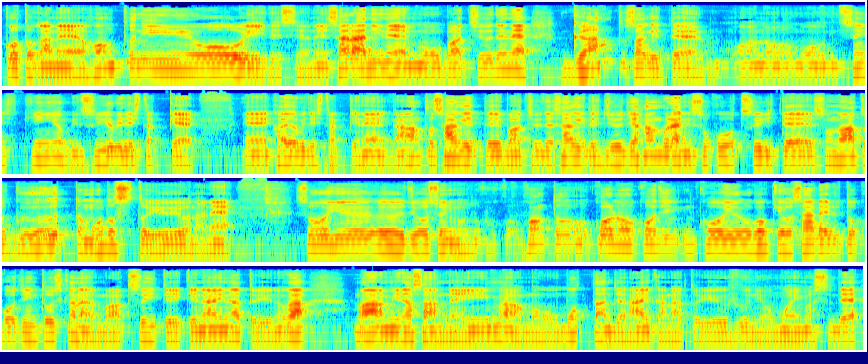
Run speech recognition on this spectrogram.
ことがね、本当に多いですよね。さらにね、もう場中でね、ガーンと下げて、あの、もう先金曜日、水曜日でしたっけ、えー、火曜日でしたっけね、ガーンと下げて、場中で下げて、10時半ぐらいに底をついて、その後ぐーっと戻すというようなね、そういう上昇にも、本当、この個人、こういう動きをされると、個人投資家なら、まあ、ついていけないなというのが、まあ、皆さんね、今はもう思ったんじゃないかなというふうに思います。で、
